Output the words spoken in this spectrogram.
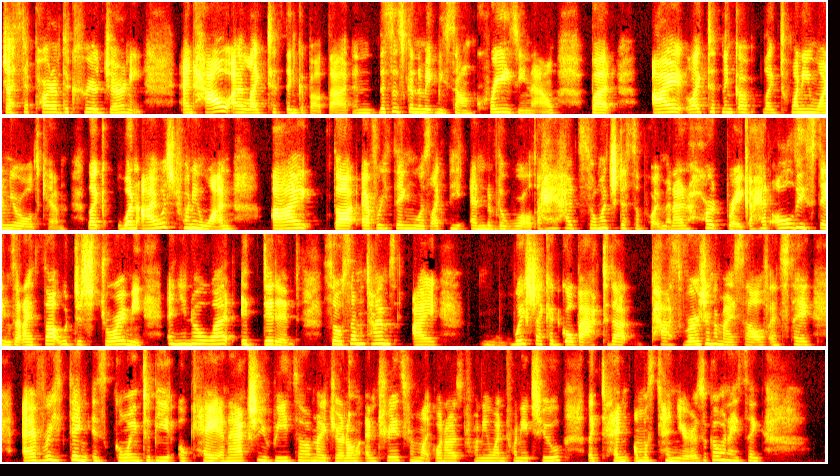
just a part of the career journey. And how I like to think about that, and this is going to make me sound crazy now, but I like to think of like 21 year old Kim. Like when I was 21, I thought everything was like the end of the world. I had so much disappointment. I had heartbreak. I had all these things that I thought would destroy me. And you know what? It didn't. So sometimes I wish I could go back to that past version of myself and say everything is going to be okay. And I actually read some of my journal entries from like when I was 21, 22, like 10 almost 10 years ago and I think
